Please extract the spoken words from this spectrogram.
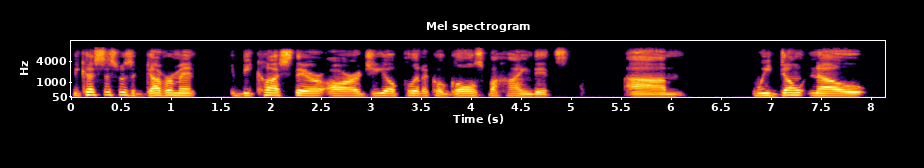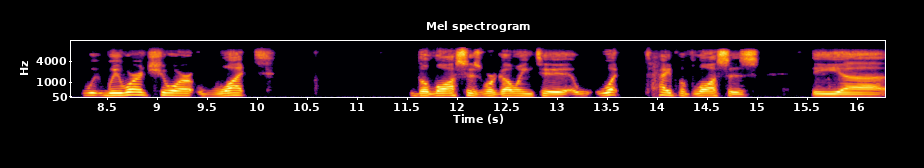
because this was a government, because there are geopolitical goals behind it. Um, we don't know we, we weren't sure what the losses were going to what type of losses the uh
